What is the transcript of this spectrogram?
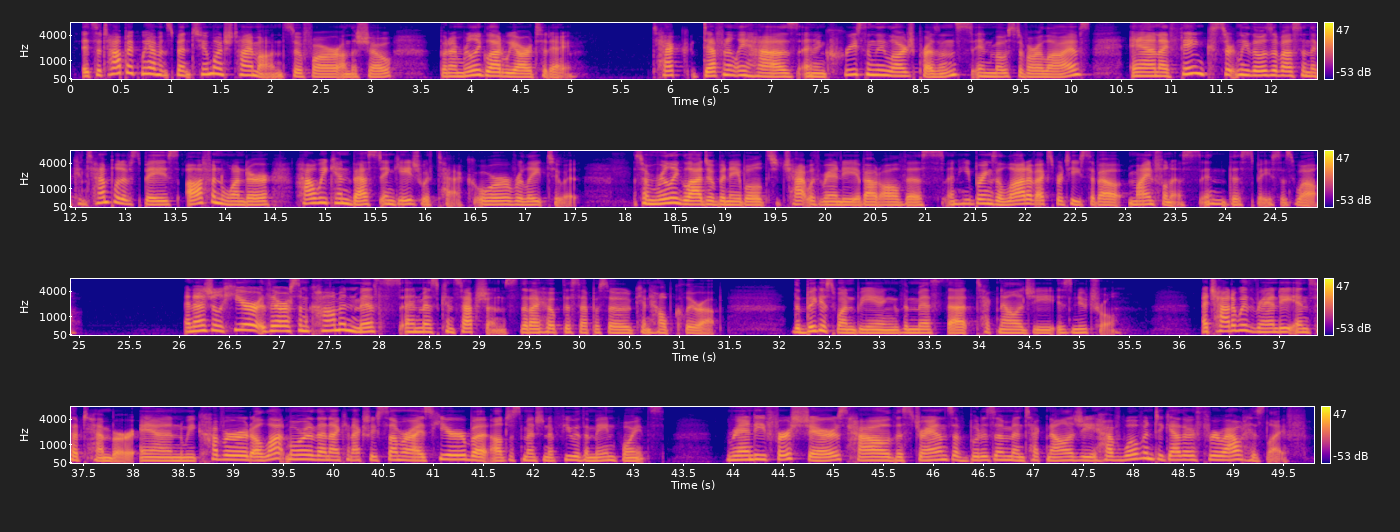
It's a topic we haven't spent too much time on so far on the show, but I'm really glad we are today. Tech definitely has an increasingly large presence in most of our lives, and I think certainly those of us in the contemplative space often wonder how we can best engage with tech or relate to it. So I'm really glad to have been able to chat with Randy about all this, and he brings a lot of expertise about mindfulness in this space as well. And as you'll hear, there are some common myths and misconceptions that I hope this episode can help clear up. The biggest one being the myth that technology is neutral. I chatted with Randy in September, and we covered a lot more than I can actually summarize here, but I'll just mention a few of the main points. Randy first shares how the strands of Buddhism and technology have woven together throughout his life.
